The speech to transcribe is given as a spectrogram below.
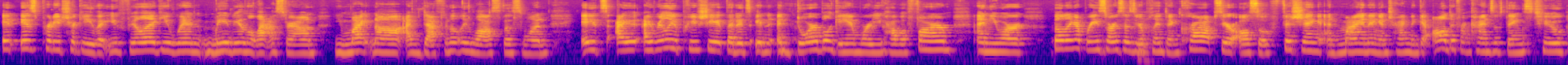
it is pretty tricky. That you feel like you win maybe in the last round, you might not. I've definitely lost this one. It's I, I really appreciate that it's an adorable game where you have a farm and you are building up resources. You're planting crops. You're also fishing and mining and trying to get all different kinds of things to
